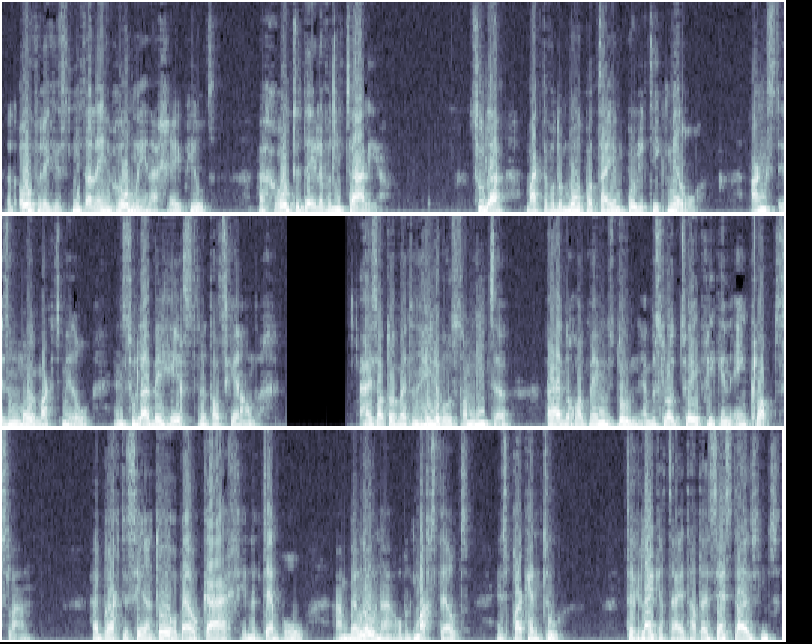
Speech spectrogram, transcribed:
dat overigens niet alleen Rome in haar greep hield, maar grote delen van Italië. Sulla maakte van de moordpartij een politiek middel. Angst is een mooi machtsmiddel en Sulla beheerste het als geen ander. Hij zat nog met een heleboel stamnieten waar hij nog wat mee moest doen en besloot twee vliegen in één klap te slaan. Hij bracht de senatoren bij elkaar in een tempel aan Bellona op het Marsveld en sprak hen toe. Tegelijkertijd had hij 6000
